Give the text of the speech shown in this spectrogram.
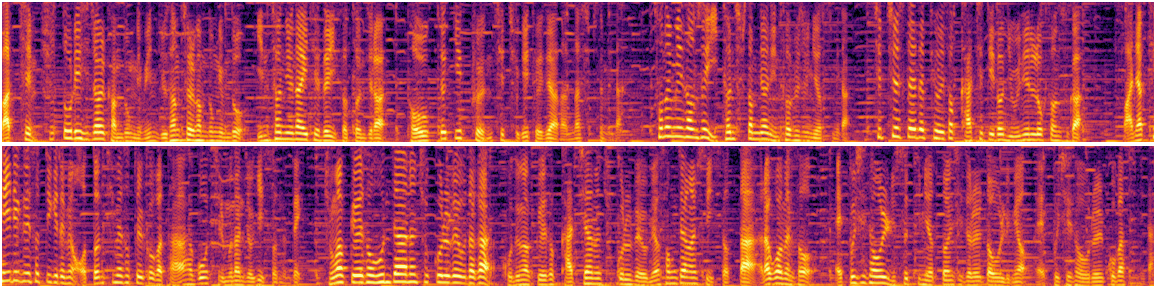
마침 슛돌이 시절 감독님인 유상철 감독님도 인천 유나이티드에 있었던지라 더욱 뜻깊은 시축이 되지 않았나 싶습니다. 손흥민 선수의 2013년 인터뷰 중이었습니다. 17세 대표에서 같이 뛰던 윤일록 선수가 만약 K리그에서 뛰게 되면 어떤 팀에서 뛸 것 같아 하고 질문한 적이 있었는데 중학교에서 혼자 하는 축구를 배우다가 고등학교에서 같이 하는 축구를 배우며 성장할 수 있었다 라고 하면서 FC 서울 뉴스팀이었던 시절을 떠올리며 FC 서울을 꼽았습니다.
